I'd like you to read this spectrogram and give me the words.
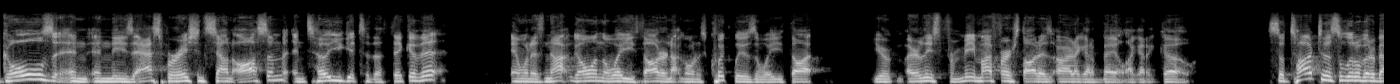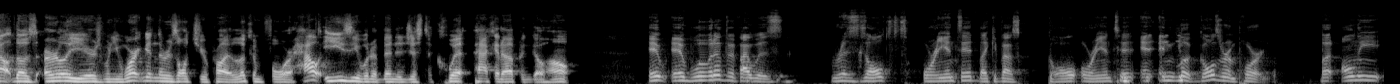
goals and and these aspirations sound awesome until you get to the thick of it. And when it's not going the way you thought or not going as quickly as the way you thought you're or at least for me my first thought is all right i gotta bail. I gotta go. So talk to us a little bit about those early years when you weren't getting the results you were probably looking for. How easy would it have been to just to quit pack it up and go home? It, it would have if I was results oriented, like if I was goal oriented. And, and look, goals are important, but only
